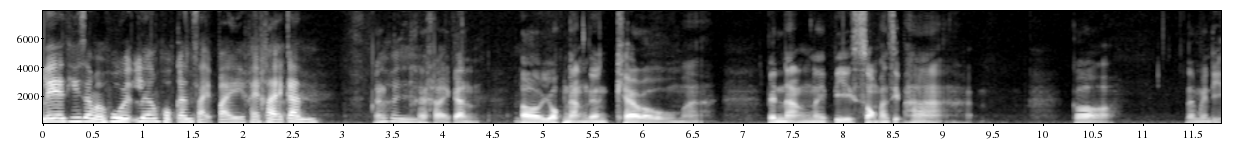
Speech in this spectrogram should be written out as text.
เล่ที่จะมาพูดเรื่องพบกันสายไป คล้าย ๆกัน ก็คือคล้ายๆกัน เรายกหนังเรื่อง Carol มา เป็นหนังในปี 2015ครับก็เริ่มกันดี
